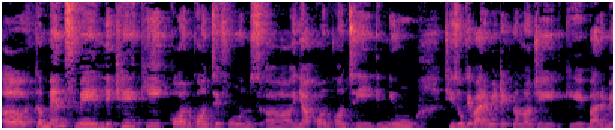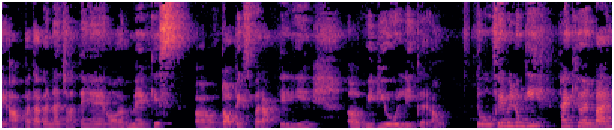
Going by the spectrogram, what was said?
कमेंट्स में लिखें कि कौन कौन से फ़ोन्स या कौन कौन सी न्यू चीज़ों के बारे में टेक्नोलॉजी के बारे में आप पता करना चाहते हैं और मैं किस टॉपिक्स पर आपके लिए वीडियो लेकर आऊँ। तो फिर मिलूँगी। थैंक यू एंड बाय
